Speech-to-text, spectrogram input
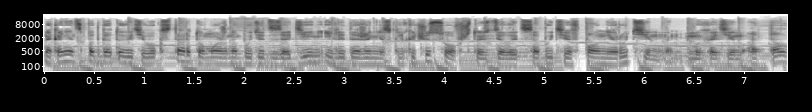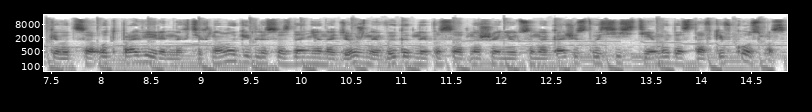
Наконец, подготовить его к старту можно будет за день или даже несколько часов, что сделает событие вполне рутинным. Мы хотим отталкиваться от проверенных технологий для создания надежной, выгодной по соотношению цена-качество системы доставки в космос,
